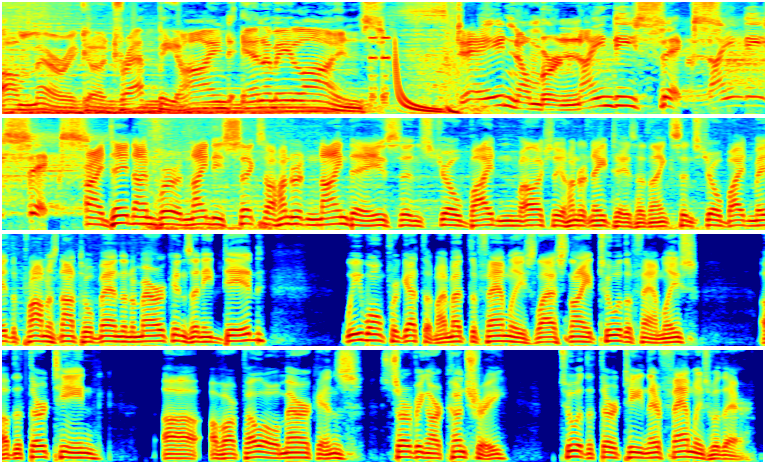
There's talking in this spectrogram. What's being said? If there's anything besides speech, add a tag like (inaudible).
America trapped behind enemy lines. Day number 96. 96. All right, day number 96, 109 days since Joe Biden, well, actually 108 days, I think, since Joe Biden made the promise not to abandon Americans, and he did. We won't forget them. I met the families last night, two of the families of the 13 uh, of our fellow Americans serving our country two of the 13, their families were there.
